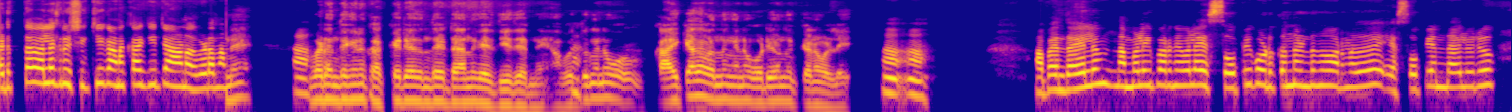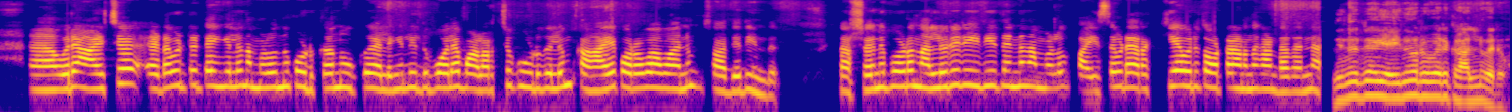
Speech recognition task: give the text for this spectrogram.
അടുത്ത വല്ല കൃഷിക്ക് കണക്കാക്കിയിട്ടാണോ ഇവിടെ. ഇവിടെ എന്തെങ്കിലും കക്കരി എന്തായിട്ടാന്ന് കരുതി തന്നെ. അപ്പൊ ഇതിങ്ങനെ കായ്ക്കാതെ വന്ന് ഇങ്ങനെ ഓടിയോ നിൽക്കണ വള്ളി അപ്പൊ എന്തായാലും നമ്മൾ ഈ പറഞ്ഞ പോലെ എസ് ഒ പി കൊടുക്കുന്നുണ്ടെന്ന് പറഞ്ഞത് എസ് ഒ പി എന്തായാലും ഒരു ഒരാഴ്ച ഇടവിട്ടിട്ടെങ്കിലും നമ്മളൊന്ന് കൊടുക്കാൻ നോക്കുക. അല്ലെങ്കിൽ ഇതുപോലെ വളർച്ച കൂടുതലും കായ കുറവാവാനും സാധ്യതയുണ്ട്. കർഷകന് ഇപ്പോൾ ഇവിടെ നല്ലൊരു രീതിയിൽ തന്നെ നമ്മൾ പൈസ ഇവിടെ ഇറക്കിയ ഒരു തോട്ടാണെന്ന് കണ്ടാൽ തന്നെ ഇതിന് എഴുന്നൂറ് രൂപ കാലിന് വരും.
